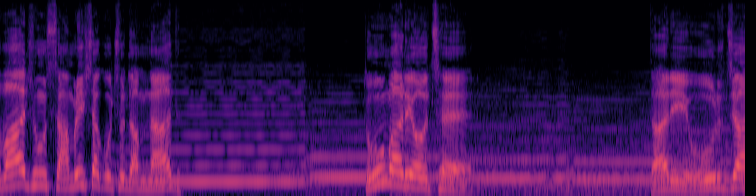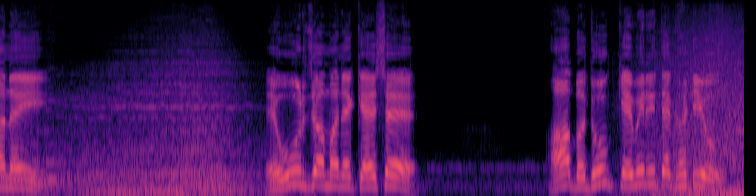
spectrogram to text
અવાજ હું સાંભળી શકું છું, દમનાદ. તું મર્યો છે. તારી ઊર્જા નહીં. એ ઊર્જા મને કહેશે, આ બધું કેવી રીતે ઘટ્યું?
